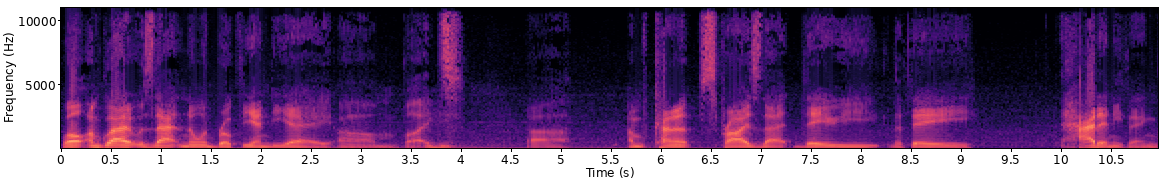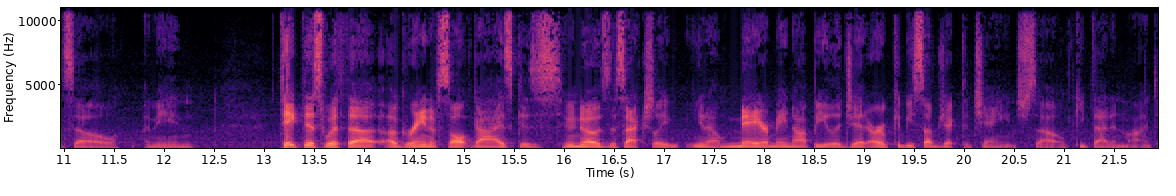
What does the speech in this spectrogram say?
Well, I'm glad it was that and no one broke the NDA. Um, but uh, I'm kind of surprised that they that they had anything. So I mean, take this with a, a grain of salt, guys, because who knows? This actually, you know, may or may not be legit, or it could be subject to change. So keep that in mind.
